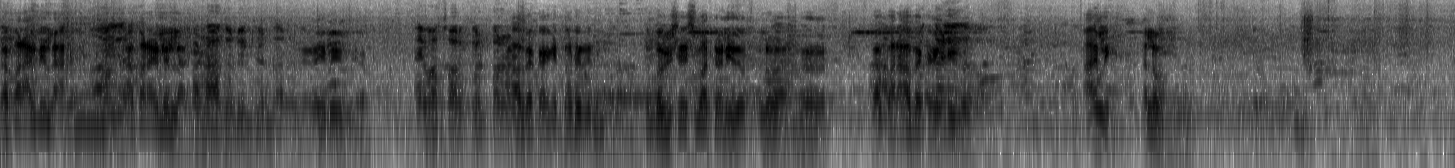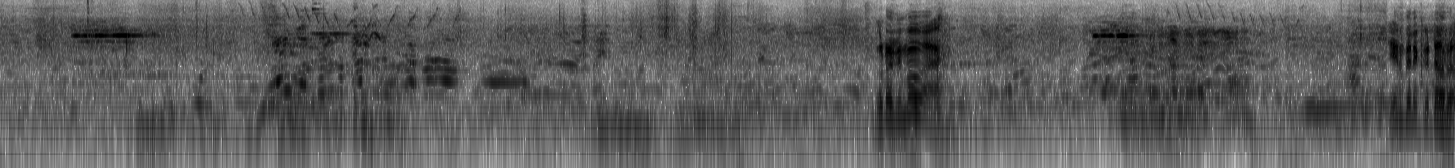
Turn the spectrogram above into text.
ವ್ಯಾಪಾರ ಆಗಲಿಲ್ಲ. ವ್ಯಾಪಾರ ಆಗಲಿಲ್ಲ. ಕೇಳ್ತಾರೆ. ಇಲ್ಲ ಇಲ್ಲ ಐವತ್ತು ಸಾವಿರ ಕೇಳ್ತಾರೆ. ಆಗ್ಬೇಕಾಗಿತ್ತು ನೋಡಿರಿ ತುಂಬ ವಿಶೇಷವಾದ ತಳಿ ಇದು ಅಲ್ವಾ? ವ್ಯಾಪಾರ ಆಗ್ಬೇಕಾಗಿತ್ತು ಇದು. ಆಗ್ಲಿ ಅಲ್ವಾ? ನೋಡ್ರಿ ನಿಮ್ಮವ್ವ. ಏನ್ ಬೆಲೆ ಕಟ್ಟವ್ರು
